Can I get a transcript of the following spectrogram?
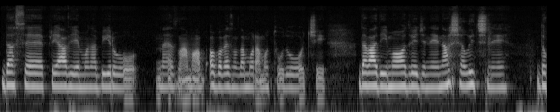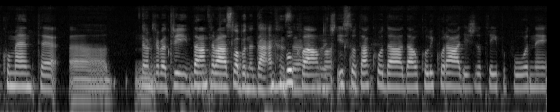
da se prijavljujemo na biru, ne znam, obavezno da moramo tu doći, da vadimo određene naše lične dokumente, uh, Da nam treba tri da nam treba slobodna dana. Bukvalno. Isto tako da, da ukoliko radiš do tri popodne,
